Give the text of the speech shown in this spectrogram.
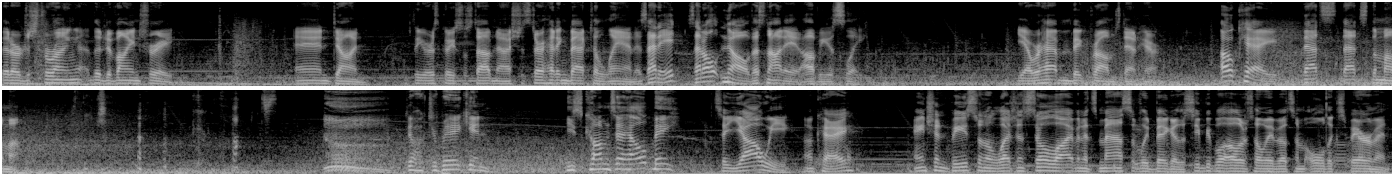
that are destroying the divine tree. And done. If the earthquakes will stop now, I should start heading back to land. Is that it? Is that all? No, that's not it, obviously. Yeah, we're having big problems down here. Okay, that's that's the mama. God. Dr. Bacon, he's come to help me. It's a Yowie, okay. Ancient beast from the legend still alive and it's massively bigger. The Sea People Elder told me about some old experiment.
